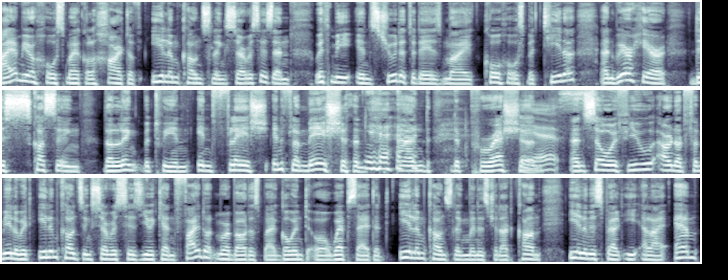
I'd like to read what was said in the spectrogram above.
I am your host, Michael Hart of Elim Counseling Services, and with me in studio today is my co-host Bettina, and we're here discussing the link between inflation, inflammation Yeah. and depression. Yes. And so if you are not familiar with Elim Counseling Services, you can find out more about us by going to our website at elimcounselingministry.com. Elim is spelled E-L-I-M,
